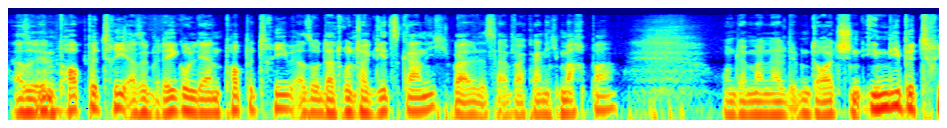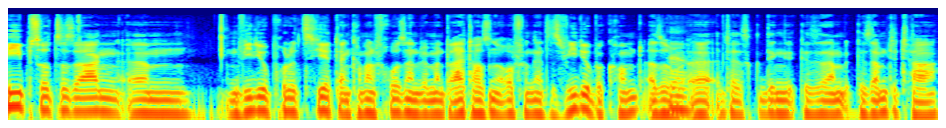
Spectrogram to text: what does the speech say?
Also mhm. im Popbetrieb, also im regulären Popbetrieb. Also darunter geht's gar nicht, weil das ist einfach gar nicht machbar. Und wenn man halt im deutschen Indie-Betrieb sozusagen ähm, ein Video produziert, dann kann man froh sein, wenn man 3000 Euro für ein ganzes Video bekommt, also ja. äh, das Gesamtetat.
